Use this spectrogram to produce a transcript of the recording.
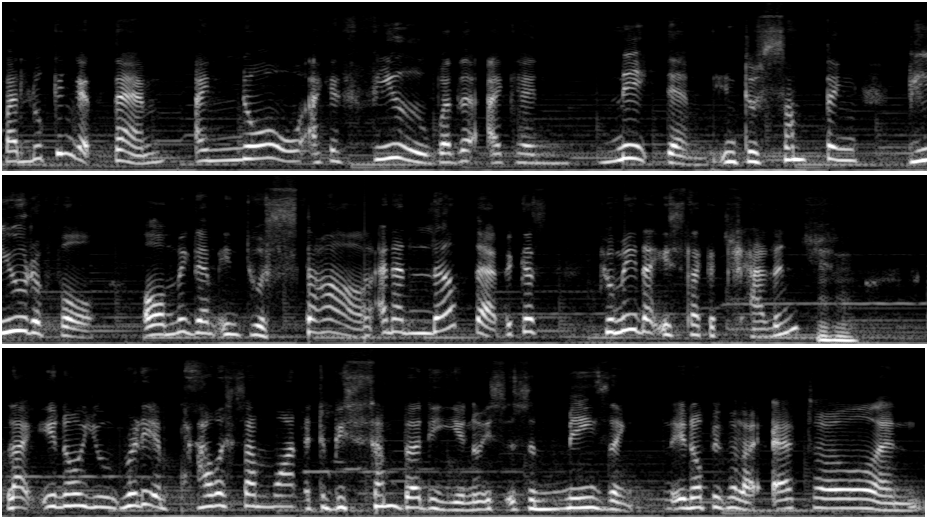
by looking at them, I know I can feel whether I can make them into something beautiful or make them into a star. And I love that because to me, that is like a challenge. Mm-hmm. Like, you know, you really empower someone to be somebody, you know, it's, it's amazing. You know, people like Ethel and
